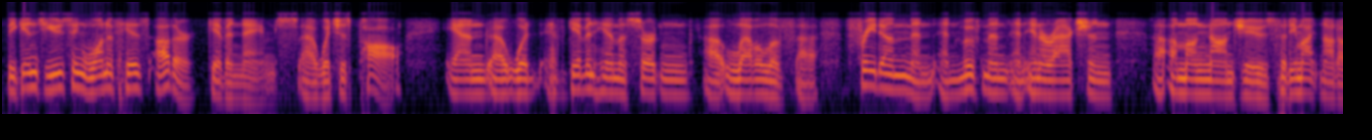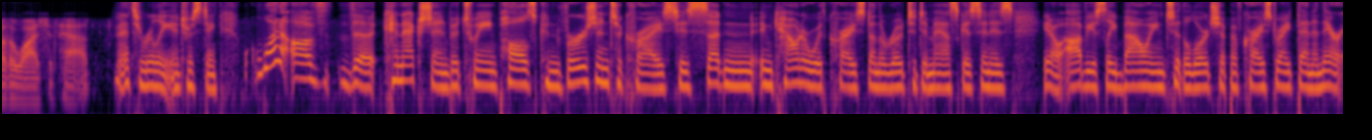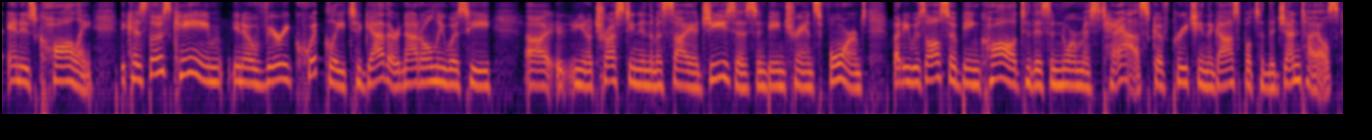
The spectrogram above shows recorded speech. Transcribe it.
begins using one of his other given names, uh, which is Paul and uh, would have given him a certain uh, level of uh, freedom and, and movement and interaction uh, among non-Jews that he might not otherwise have had. That's really interesting. What of the connection between Paul's conversion to Christ, his sudden encounter with Christ on the road to Damascus, and his, you know, obviously bowing to the lordship of Christ right then and there, and his calling? Because those came, you know, very quickly together. Not only was he, uh, you know, trusting in the Messiah Jesus and being transformed, but he was also being called to this enormous task of preaching the gospel to the Gentiles.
